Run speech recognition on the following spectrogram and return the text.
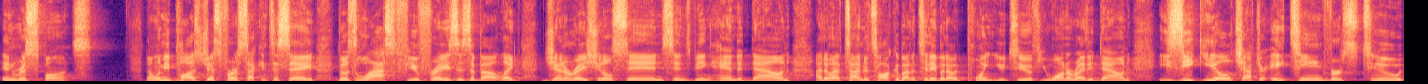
in response. Now, let me pause just for a second to say those last few phrases about like generational sin, sins being handed down. I don't have time to talk about it today, but I would point you to, if you want to write it down, Ezekiel chapter 18, verse 2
